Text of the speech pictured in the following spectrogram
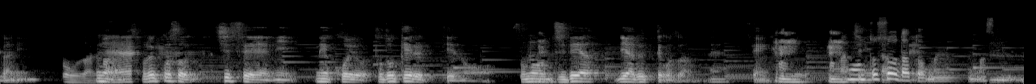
かに。そうだまあ、ね。それこそ知性にね、声を届けるっていうのを、その字でややるってことだもんね。選挙。うん。うん。本当そうだと思います。うん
